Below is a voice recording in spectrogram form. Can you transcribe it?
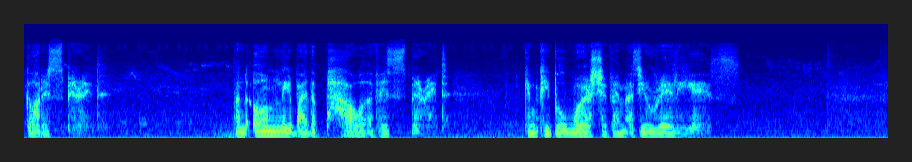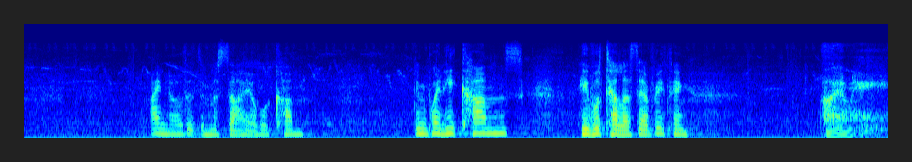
God is spirit. And only by the power of his spirit can people worship him as he really is. I know that the Messiah will come. And when he comes, he will tell us everything. I am he.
